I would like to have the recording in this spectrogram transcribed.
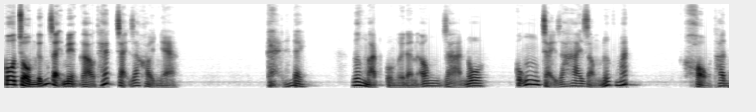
Cô trồm đứng dậy miệng gào thét chạy ra khỏi nhà. Kể đến đây Gương mặt của người đàn ông già nua Cũng chảy ra hai dòng nước mắt. Khổ thân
